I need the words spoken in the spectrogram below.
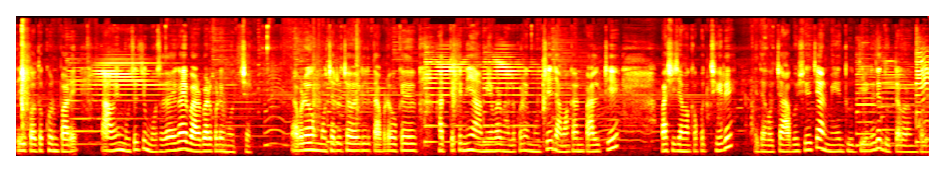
দেখি কতক্ষণ পারে। আমি মুছেছি, মোছা জায়গায় বারবার করে মুছছে। তারপরে ও মোছা টোচা হয়ে গেলে, তারপরে ওকে হাত থেকে নিয়ে আমি আবার ভালো করে মুছে জামা কাপড় পাল্টে বাসি জামা কাপড় ছেড়ে এই দেখো, চা বসিয়েছে আর মেয়ে দুধ দিয়ে গেছে, দুধটা গরম করব।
